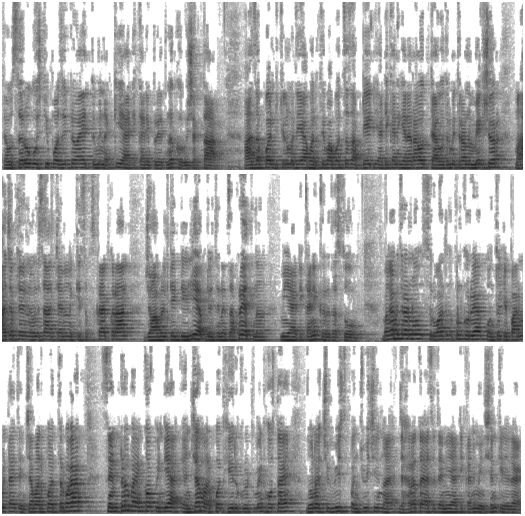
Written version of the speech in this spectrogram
त्यामुळे सर्व गोष्टी पॉझिटिव्ह आहेत. तुम्ही नक्की या ठिकाणी प्रयत्न करू शकता. आज आपण डिटेलमध्ये या भरतीबाबतचाच अपडेट या ठिकाणी घेणार आहोत. त्या अगोदर मित्रांनो मेक शुअर महाजॉब चॅनल नवीन असाल चॅनल नक्की सबस्क्राईब कराल. जॉब रिलेटेड डेली अपडेट देण्याचा प्रयत्न मी या ठिकाणी करत असतो. बघा मित्रांनो सुरुवात आपण करूया. कोणतं डिपार्टमेंट आहे त्यांच्या मार्फत तर बघा सेंट्रल बँक ऑफ इंडिया यांच्या मार्फत ही रिक्रुटमेंट होत आहे. दोन हजार चोवीस पंचवीसची जाहिरात आहे असं त्यांनी या ठिकाणी मेन्शन केलेलं आहे.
